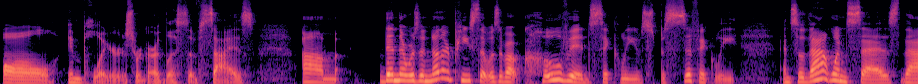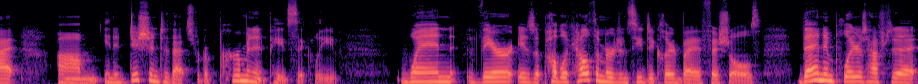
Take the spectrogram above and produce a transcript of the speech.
all employers, regardless of size. Um, then there was another piece that was about COVID sick leave specifically. And so that one says that um, in addition to that sort of permanent paid sick leave, when there is a public health emergency declared by officials, then employers have to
